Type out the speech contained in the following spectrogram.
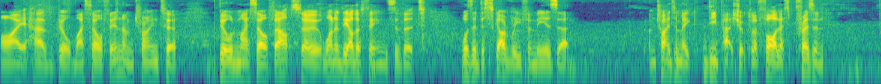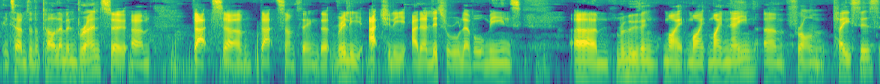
I have built myself in, I'm trying to build myself out. So one of the other things that was a discovery for me is that I'm trying to make Deepak Shukla far less present in terms of the Pearl Lemon brand. So um, that's um, that's something that really, actually, at a literal level, means um, removing my, my, my name um, from places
